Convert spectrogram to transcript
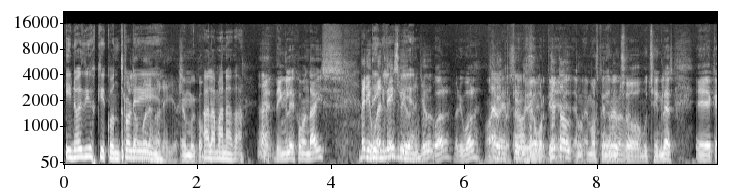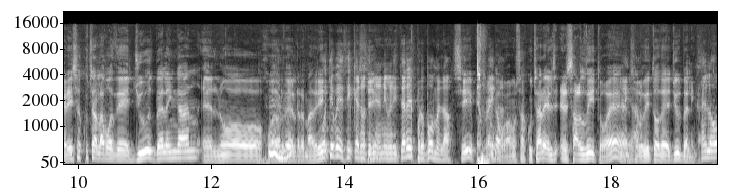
Y no hay Dios que controle No con ellos. A la manada. Eh, ¿De inglés cómo andáis? Very De well, inglés, thank you. bien. Vale, ver, pues ¿qué te digo porque Yo hemos tenido mucho, mucho inglés. Eh, ¿Queréis escuchar la voz de Jude Bellingham, el nuevo jugador del Real Madrid? Pues te iba a decir que no Sí. tenía ningún interés, propómela. Sí, pues venga, pues vamos a escuchar el, el saludito, ¿eh? El Venga. saludito de Jude Bellingham. Hello.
